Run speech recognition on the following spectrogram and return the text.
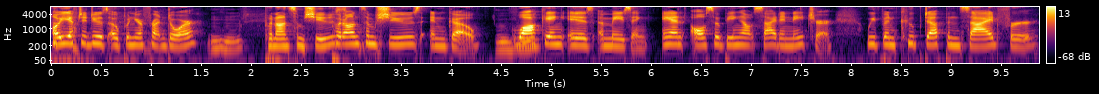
All you have to do is open your front door, Put on some shoes. put on some shoes, and go. Mm-hmm. Walking is amazing, and also being outside in nature. We've been cooped up inside for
